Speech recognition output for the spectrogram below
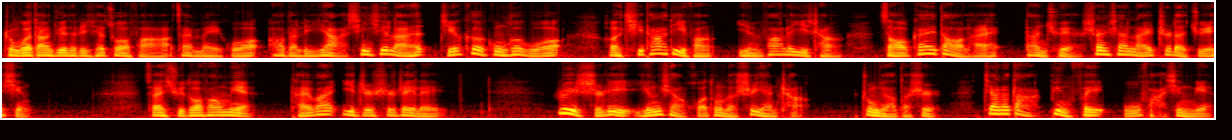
中国当局的这些做法，在美国、澳大利亚、新西兰、捷克共和国和其他地方引发了一场早该到来但却姗姗来迟的觉醒。在许多方面，台湾一直是这类锐实力影响活动的试验场。重要的是，加拿大并非无法幸免。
